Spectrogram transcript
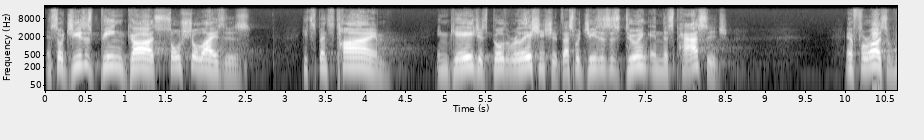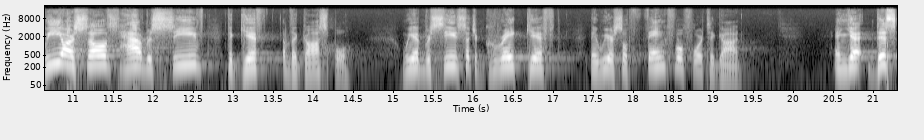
And so Jesus, being God, socializes. He spends time, engages, builds a relationship. That's what Jesus is doing in this passage. And for us, we ourselves have received the gift of the gospel. We have received such a great gift that we are so thankful for to God. And yet, this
